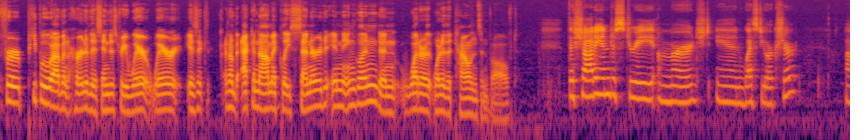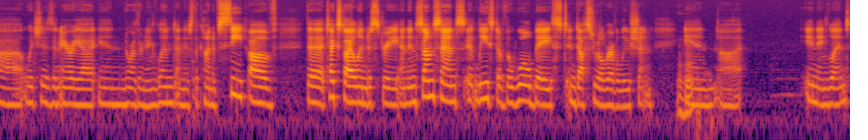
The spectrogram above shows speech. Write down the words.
for people who haven't heard of this industry, where where is it kind of economically centered in England, and what are what are the towns involved? The shoddy industry emerged in West Yorkshire, uh, which is an area in northern England and is the kind of seat of the textile industry, and in some sense, at least of the wool-based industrial revolution mm-hmm. in uh, in England.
